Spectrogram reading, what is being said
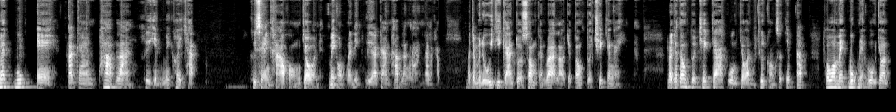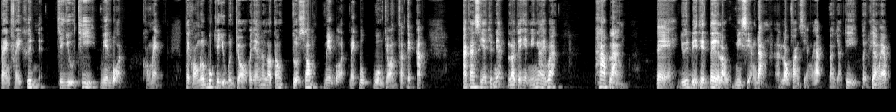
MacBook Air อาการภาพลางหรือเห็นไม่ค่อยชัด คือแสงขาวของจอเนี่ยไม่ออกนั่นเอง หรืออาการภาพลางๆนั่นแหละครับเราจะมาดูวิธีการตรวจซ่อมกันว่าเราจะต้องตรวจเช็คยังไง เราจะต้องตรวจเช็คจากวงจรชุดของ Step Up เพราะว่า MacBook เนี่ยวงจรแปลงไฟขึ้นเนี่ยจะอยู่ที่เมนบอร์ดของ Mac แต่ของโน้ตบุ๊กจะอยู่บนจอ เพราะฉะนั้นเราต้องตรวจซ่อมเมนบอร์ด MacBook วงจร Step Up อาการเสียชุดเนี้ยเราจะเห็นง่ายๆว่า ภาพลาง แต่ USB tester เรามีเสียงดัง ลองฟังเสียงนะครับ หลังจากที่เปิดเครื่องแล้ว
